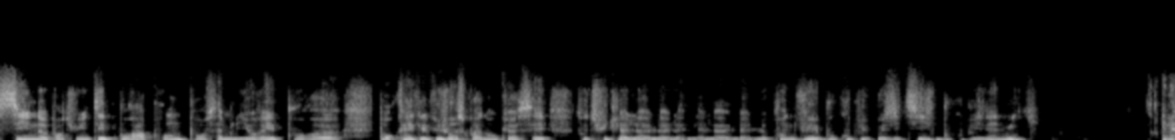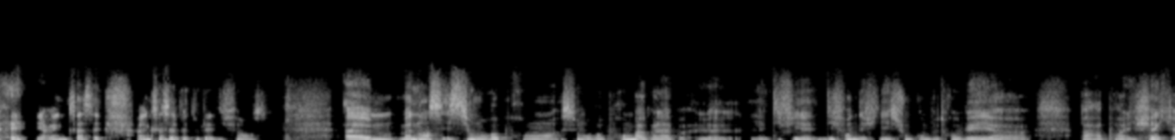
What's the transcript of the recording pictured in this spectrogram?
c'est une opportunité pour apprendre, pour s'améliorer, pour, euh, pour créer quelque chose. Quoi. Donc, euh, c'est tout de suite, le, le, point de vue est beaucoup plus positif, beaucoup plus dynamique. Et, rien que ça, rien que ça, ça fait toute la différence. Euh, maintenant, si, on reprend, si on reprend bah, voilà, les différentes définitions qu'on peut trouver par rapport à l'échec,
